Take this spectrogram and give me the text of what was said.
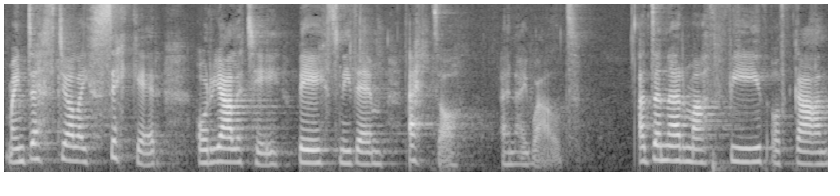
Mae'n dystiol ei sicr o reality beth ni ddim eto yn ei weld. A dyna'r math ffydd oedd gan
